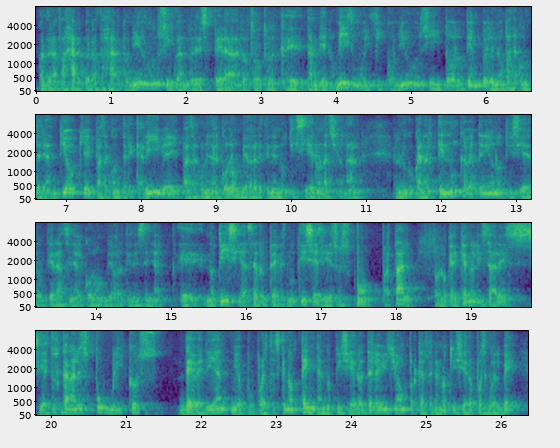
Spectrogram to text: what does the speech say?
cuando era Fajardo era Fajardo News y cuando espera los otros eh, también lo mismo, y Fico News y todo el tiempo, y lo mismo pasa con Teleantioquia y pasa con Telecaribe y pasa con Señal Colombia, ahora que tiene noticiero nacional, el único canal que nunca había tenido noticiero, que era Señal Colombia, ahora tiene señal eh, noticias, RTV noticias, y eso es como fatal. Lo que hay que analizar es si estos canales públicos deberían, mi propuesta es que no tengan noticiero de televisión, porque al tener noticiero pues se vuelve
